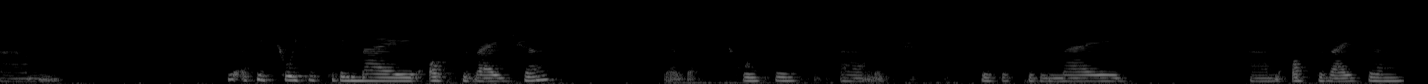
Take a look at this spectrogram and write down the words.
um, yeah, I see choices to be made, observation. There's choices, um, which choices to be made, um, observation.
